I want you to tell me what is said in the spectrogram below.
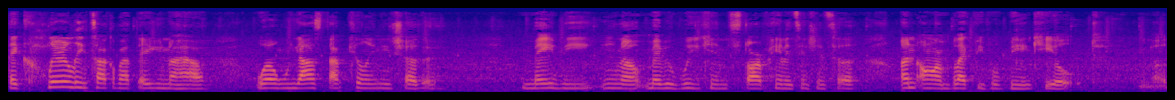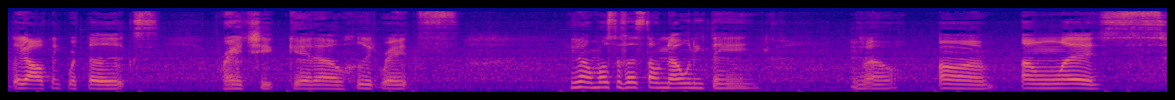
they clearly talk about that, you know how well when y'all stop killing each other maybe you know maybe we can start paying attention to unarmed black people being killed. You know they all think we're thugs ratchet ghetto hood rats. You know most of us don't know anything you know um unless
